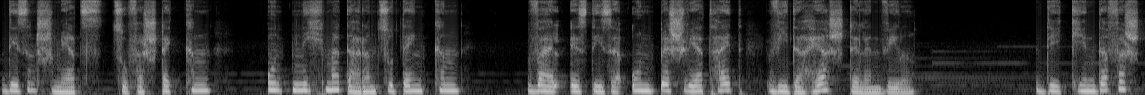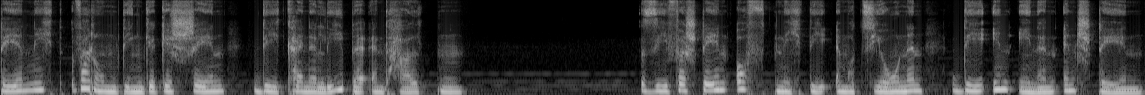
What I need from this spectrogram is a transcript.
diesen Schmerz zu verstecken und nicht mehr daran zu denken, weil es diese Unbeschwertheit wiederherstellen will. Die Kinder verstehen nicht, warum Dinge geschehen, die keine Liebe enthalten. Sie verstehen oft nicht die Emotionen, die in ihnen entstehen.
